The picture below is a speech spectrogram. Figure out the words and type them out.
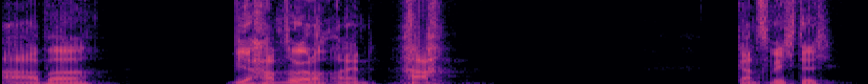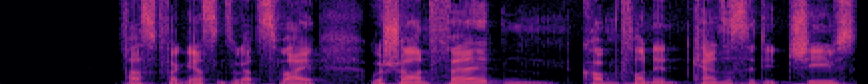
aber wir haben sogar noch einen. Ha! Ganz wichtig fast vergessen, sogar zwei. Rashawn Felton kommt von den Kansas City Chiefs,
